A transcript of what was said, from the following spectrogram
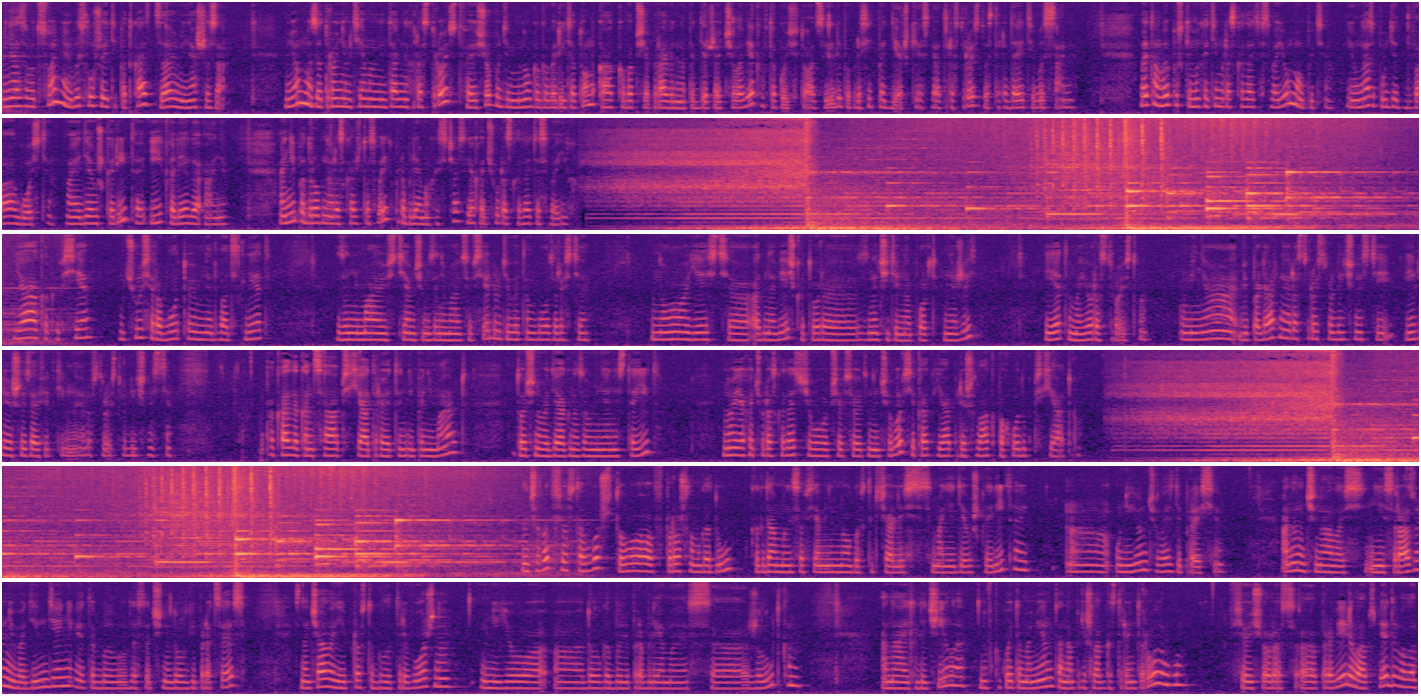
Меня зовут Соня, и вы слушаете подкаст «За меня Шиза». В нем мы затронем тему ментальных расстройств, а еще будем много говорить о том, как вообще правильно поддержать человека в такой ситуации или попросить поддержки, если от расстройства страдаете вы сами. В этом выпуске мы хотим рассказать о своем опыте, и у нас будет два гостя. Моя девушка Рита и коллега Аня. Они подробно расскажут о своих проблемах, а сейчас я хочу рассказать о своих. Я, как и все, учусь, работаю, мне 20 лет, занимаюсь тем, чем занимаются все люди в этом возрасте. Но есть э, одна вещь, которая значительно портит мне жизнь, и это мое расстройство. У меня биполярное расстройство личности или шизоаффективное расстройство личности. Пока до конца психиатры это не понимают, точного диагноза у меня не стоит, но я хочу рассказать, с чего вообще все это началось и как я пришла к походу к психиатру. Началось все с того, что в прошлом году, когда мы совсем немного встречались с моей девушкой Ритой, э, у нее началась депрессия. Она начиналась не сразу, не в один день, это был достаточно долгий процесс – Сначала ей просто было тревожно, у нее э, долго были проблемы с э, желудком, она их лечила, но в какой-то момент она пришла к гастроэнтерологу, все еще раз э, проверила, обследовала,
